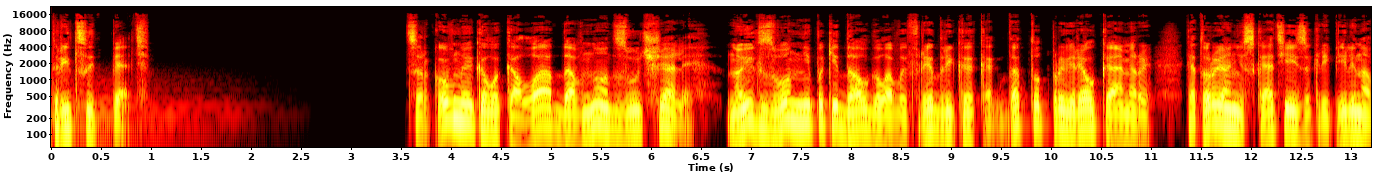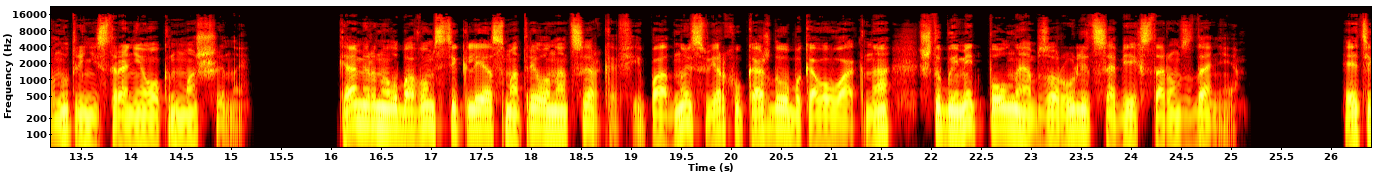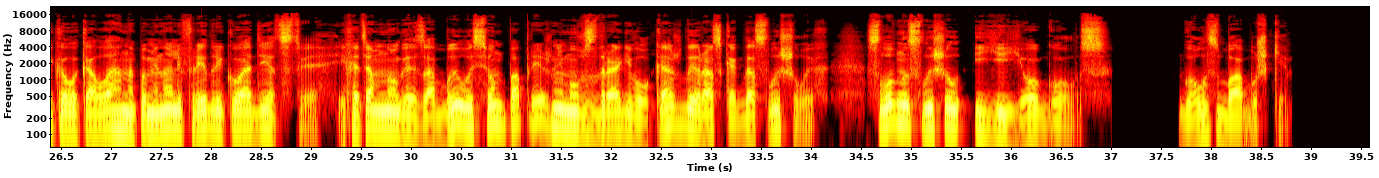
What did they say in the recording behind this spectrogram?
35. Церковные колокола давно отзвучали, но их звон не покидал головы Фредрика, когда тот проверял камеры, которые они с Катей закрепили на внутренней стороне окон машины. Камера на лобовом стекле смотрела на церковь и по одной сверху каждого бокового окна, чтобы иметь полный обзор улиц с обеих сторон здания. Эти колокола напоминали Фредрику о детстве, и хотя многое забылось, он по-прежнему вздрагивал каждый раз, когда слышал их, словно слышал и ее голос. Голос бабушки.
